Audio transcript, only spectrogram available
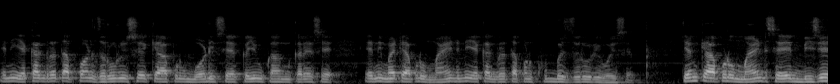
એની એકાગ્રતા પણ જરૂરી છે કે આપણું બોડી છે, કયું કામ કરે છે, એની માટે આપણું માઇન્ડની એકાગ્રતા પણ ખૂબ જ જરૂરી હોય છે. કેમ કે આપણું માઇન્ડ છે એ બીજે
